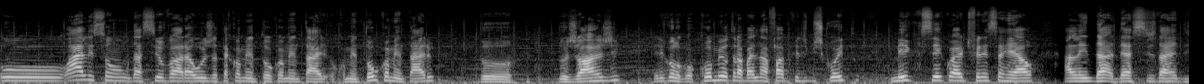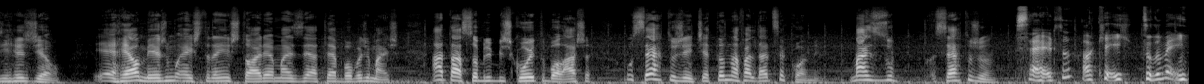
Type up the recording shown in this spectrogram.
O Alisson da Silva Araújo até comentou o comentário, comentou o comentário do, do Jorge. Ele colocou: Como eu trabalho na fábrica de biscoito, meio que sei qual é a diferença real, além da, dessas da, de região. É real mesmo, é estranha a história, mas é até boba demais. Ah tá, sobre biscoito, bolacha. O certo, gente, é tanto na validade que você come. Mas o. Certo, Ju? Certo? Ok, tudo bem.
